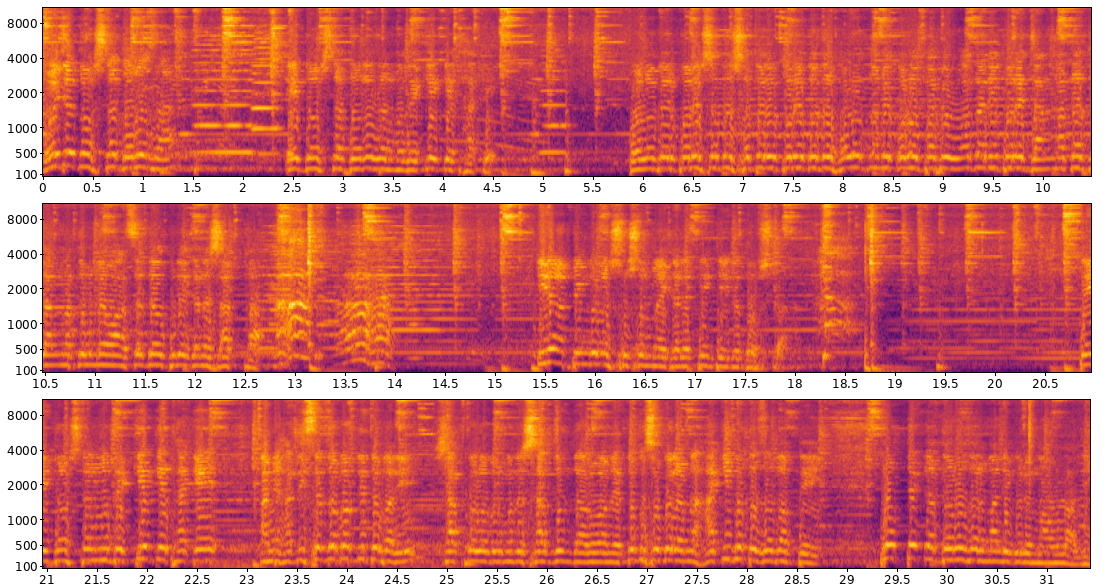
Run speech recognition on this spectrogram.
দশটা দরজা, এই দশটা দরজার মধ্যে কে কে থাকে? কলবের পরে শত সতেরো পরে কত হলদ নামে কলব পাবে ওয়াদারি পরে জান্নাতের জান্নাতুল মেওয়া আছে দেওয়া পুরো এখানে সাতটা। ইরা, পিঙ্গল সুষমা এখানে তিনটে এটা দশটা। এই দশটার মধ্যে কে কে থাকে? আমি হাদিসের জবাব দিতে পারি। সাত কলবের মধ্যে সাতজন দারোয়ান, এত কিছু করলাম না হাকিগতে জবাব দেই। প্রত্যেকটা দরজার মালিক হলো মাওলা আলী।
